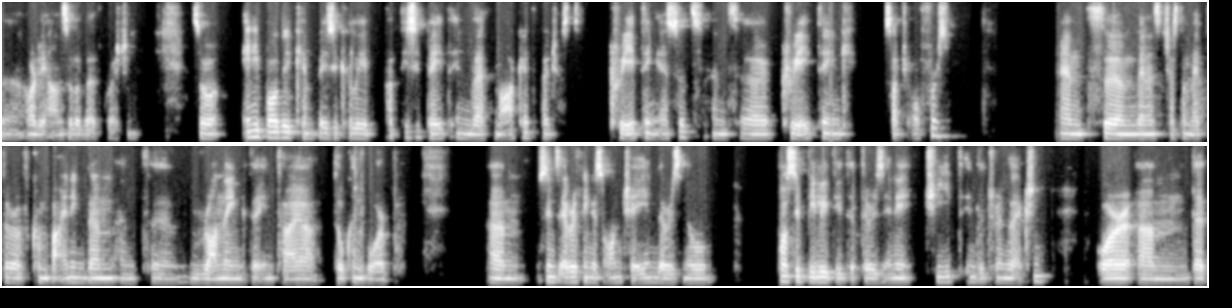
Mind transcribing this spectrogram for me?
uh, or the answer to that question. So anybody can basically participate in that market by just creating assets and uh, creating such offers. And um, then it's just a matter of combining them and uh, running the entire token warp. Um, since everything is on chain, there is no possibility that there is any cheat in the transaction or um, that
